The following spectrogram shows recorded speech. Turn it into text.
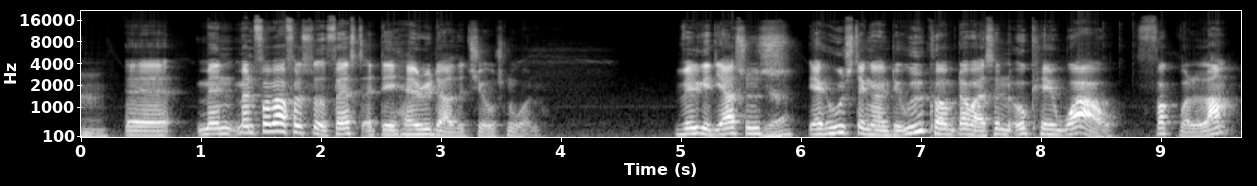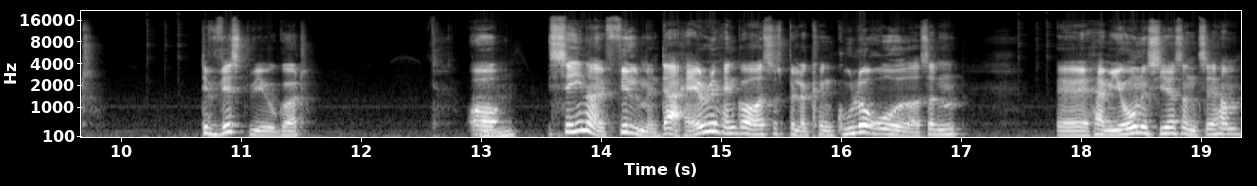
Mm. Øh, men man får i hvert fald slået fast, at det er Harry, der er The Chosen One. Hvilket jeg synes, Ja. jeg kan huske dengang det udkom, der var jeg sådan, okay, wow, fuck hvor lamt. Det vidste vi jo godt. Og mm. senere i filmen, der er Harry, han går også og spiller kangullerod og sådan. Øh, Hermione siger sådan til ham,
